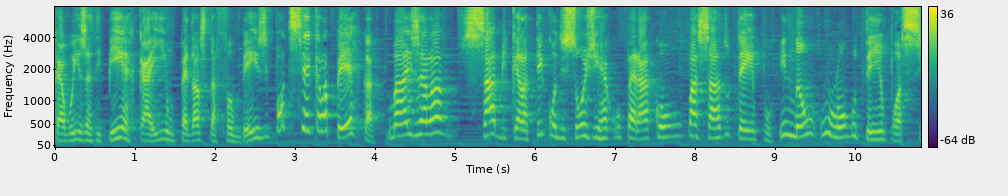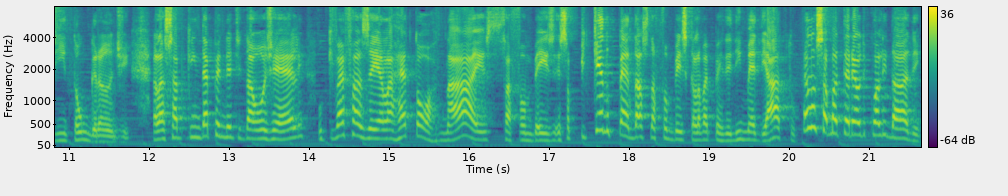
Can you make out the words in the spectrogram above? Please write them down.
que a Wizard perca aí um pedaço da fanbase, pode ser que ela perca, mas ela sabe que ela tem condições de recuperar com o passar do tempo, e não um longo tempo assim, tão grande. Ela sabe que independente da OGL, o que vai fazer ela retornar essa fanbase, esse pequeno pedaço da fanbase que ela vai perder de imediato, é lançar material de qualidade.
